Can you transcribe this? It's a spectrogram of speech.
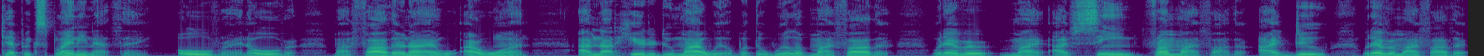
kept explaining that thing over and over. My father and I are one. I'm not here to do my will but the will of my father Whatever my I've seen from my father, I do. Whatever my father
